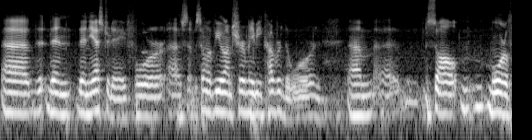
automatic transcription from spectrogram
th- than than yesterday. For some some of you, I'm sure maybe covered the war and um, saw m- more of,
